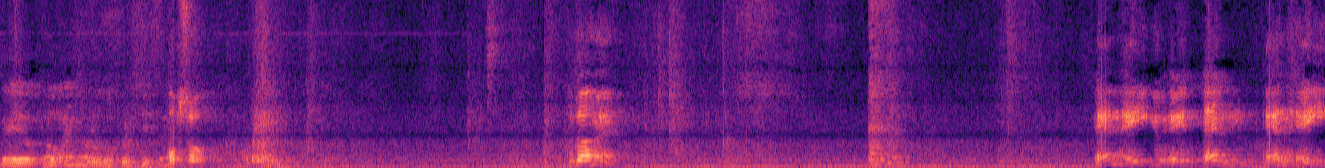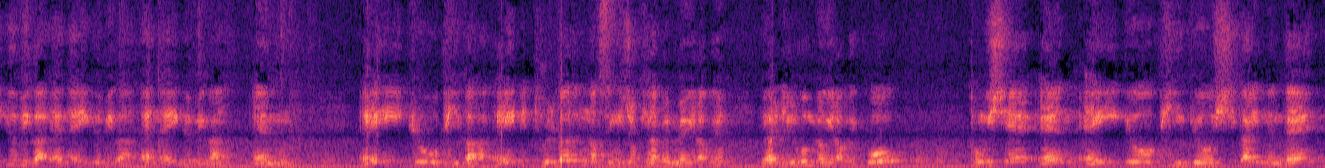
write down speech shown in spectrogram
네, 이거 경우행으로도 풀수 있어요. 없어. 그 다음에 N A 큐 N N N A 큐 B가 N A 큐 B가 N A 큐 B가 N A 큐 B가 A, B 둘 다른 학생이죠. 걔가 몇 명이라고요? 17명이라고 했고 동시에 N A 큐 B 큐 C가 있는데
